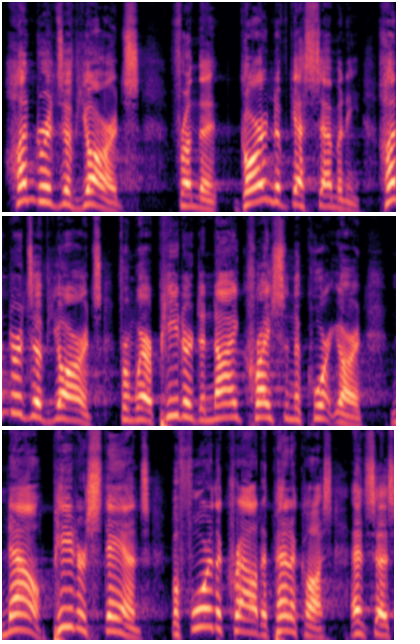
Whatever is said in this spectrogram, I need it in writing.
Hundreds of yards from the Garden of Gethsemane, hundreds of yards from where Peter denied Christ in the courtyard. Now, Peter stands before the crowd at Pentecost and says,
